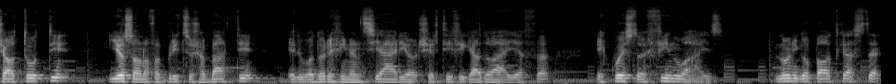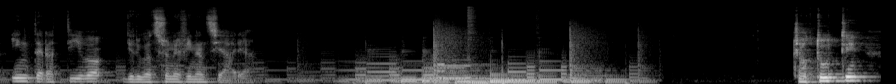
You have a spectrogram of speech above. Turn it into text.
Ciao a tutti, io sono Fabrizio Ciabatti, educatore finanziario certificato IAF e questo è FinWise, l'unico podcast interattivo di educazione finanziaria. Ciao a tutti,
